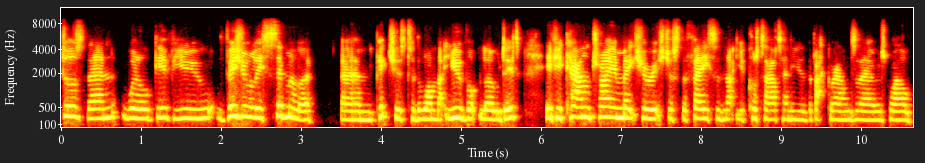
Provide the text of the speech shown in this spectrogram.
does then will give you visually similar um, pictures to the one that you've uploaded. If you can, try and make sure it's just the face and that you cut out any of the backgrounds there as well.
